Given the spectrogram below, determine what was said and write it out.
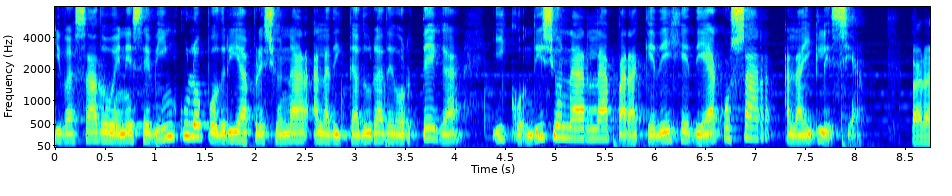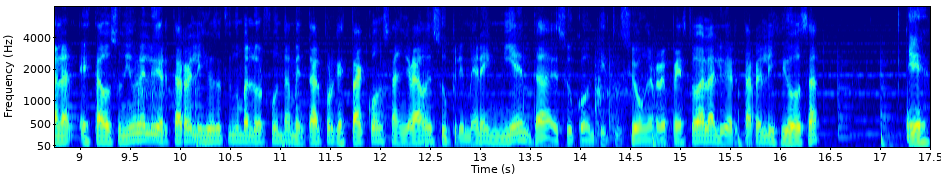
Y basado en ese vínculo podría presionar a la dictadura de Ortega y condicionarla para que deje de acosar a la iglesia. Para Estados Unidos la libertad religiosa tiene un valor fundamental porque está consagrado en su primera enmienda de su constitución. El respeto a la libertad religiosa es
